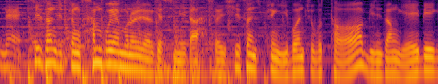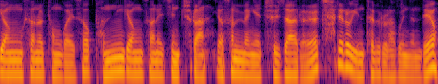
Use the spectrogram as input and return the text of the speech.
네, 시선 집중 3부의 문을 열겠습니다. 저희 시선 집중 이번 주부터 민주당 예비 경선을 통과해서 본 경선에 진출한 여섯 명의 주자를 차례로 인터뷰를 하고 있는데요.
